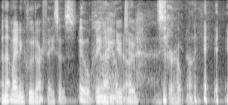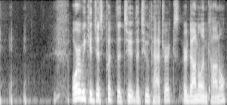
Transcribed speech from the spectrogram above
And that might include our faces being I on not. YouTube. I sure hope not. Or we could just put the two the two Patricks or Donald and Connell,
